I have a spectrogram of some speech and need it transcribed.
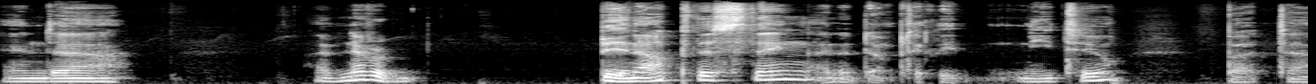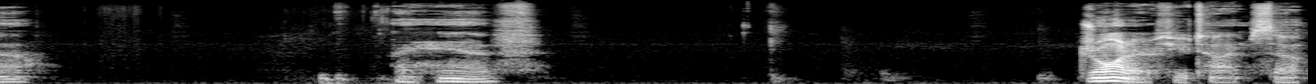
and uh, I've never been up this thing. I don't particularly need to, but uh, I have drawn it a few times. So,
